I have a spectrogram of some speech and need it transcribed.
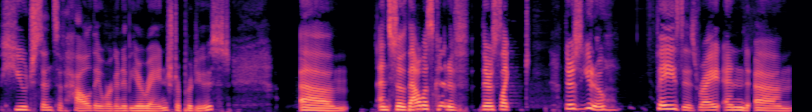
huge sense of how they were going to be arranged or produced. Um, and so that was kind of there's like there's you know phases, right? And um,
